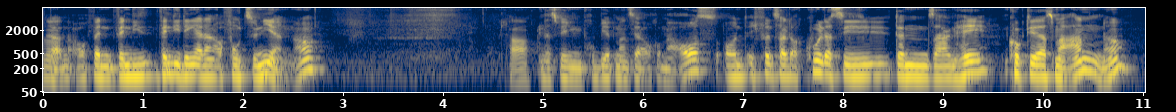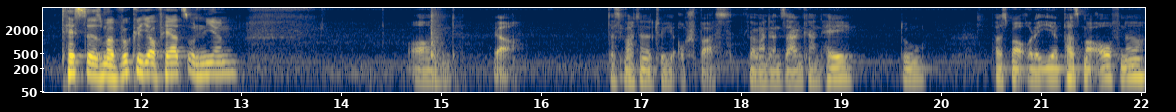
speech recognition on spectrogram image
Ja. Dann auch wenn, wenn, die, wenn die Dinger dann auch funktionieren. Ne? Klar. Deswegen probiert man es ja auch immer aus. Und ich finde es halt auch cool, dass sie dann sagen, hey, guck dir das mal an, ne? teste es mal wirklich auf Herz und Nieren. Und ja, das macht dann natürlich auch Spaß, wenn man dann sagen kann, hey, du, pass mal, oder ihr, pass mal auf, ne?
